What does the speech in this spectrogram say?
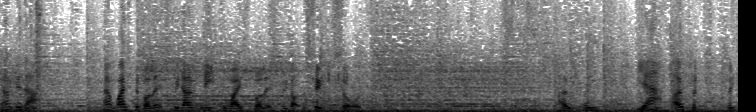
don't do that. Don't waste the bullets. We don't need to waste bullets. We've got the super sword. Open. Yeah, open, please.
